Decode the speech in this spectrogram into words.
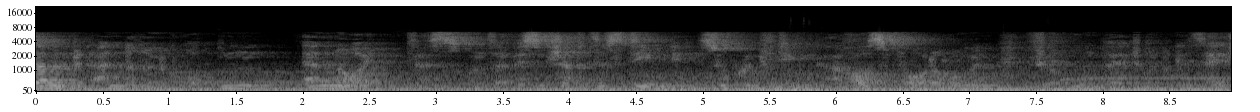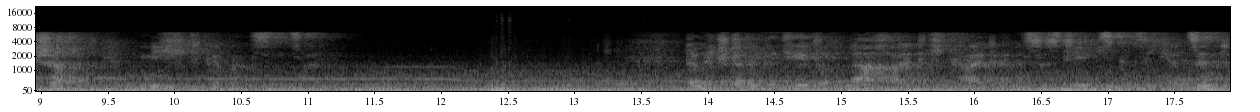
zusammen mit anderen Gruppen erneut, dass unser Wissenschaftssystem den zukünftigen Herausforderungen für Umwelt und Gesellschaft nicht gewachsen sei. Damit Stabilität und Nachhaltigkeit eines Systems gesichert sind,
